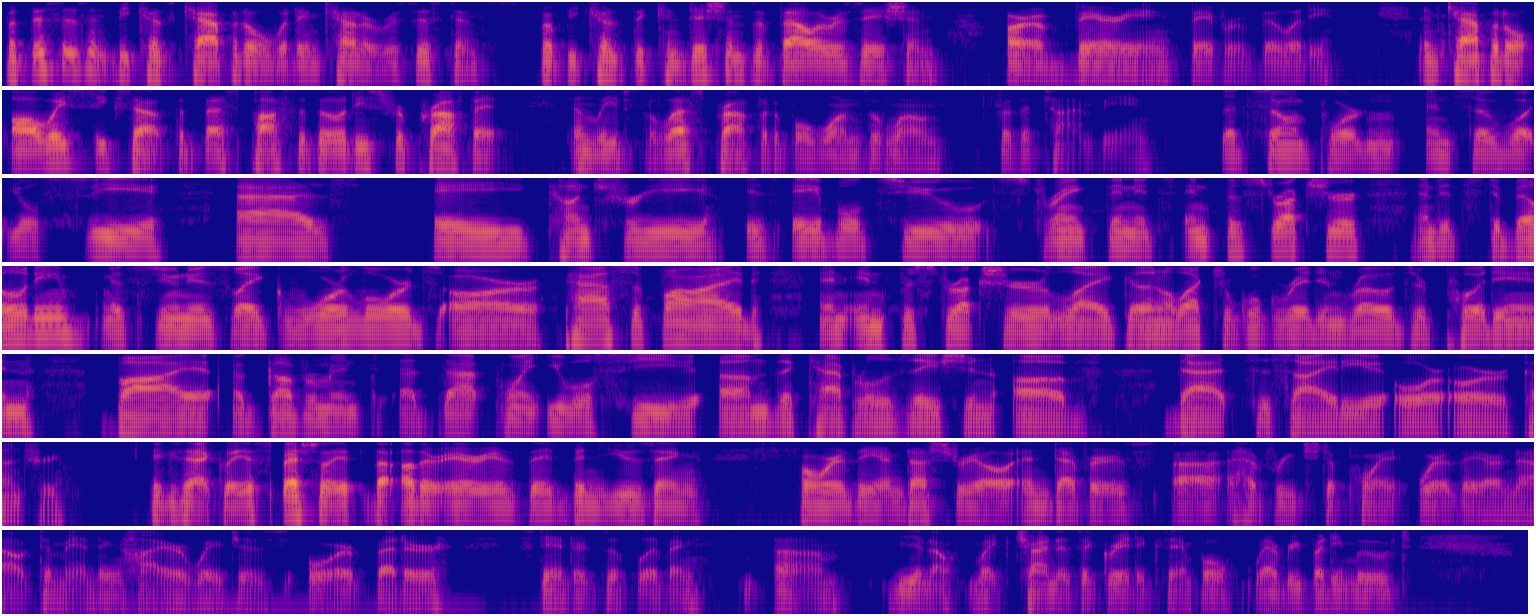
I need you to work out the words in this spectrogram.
But this isn't because capital would encounter resistance, but because the conditions of valorization are of varying favorability. And capital always seeks out the best possibilities for profit and leaves the less profitable ones alone for the time being. That's so important. And so, what you'll see as a country is able to strengthen its infrastructure and its stability as soon as like warlords are pacified and infrastructure like an electrical grid and roads are put in by a government at that point you will see um, the capitalization of that society or, or country exactly especially if the other areas they'd been using for the industrial endeavors uh, have reached a point where they are now demanding higher wages or better standards of living. Um, you know, like China's a great example. Everybody moved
